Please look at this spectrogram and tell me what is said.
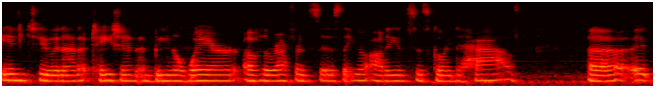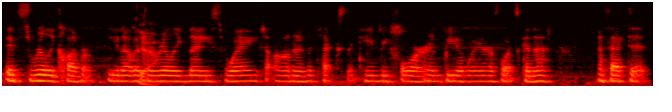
into an adaptation and being aware of the references that your audience is going to have uh, it, it's really clever. You know it's yeah. a really nice way to honor the text that came before and be aware of what's going to affect it.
